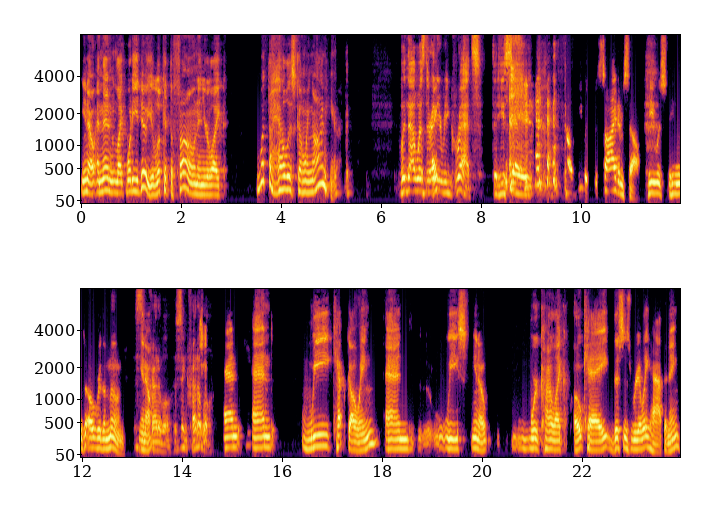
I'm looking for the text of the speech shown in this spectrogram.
you know, and then like, what do you do? You look at the phone and you're like, what the hell is going on here? but now, was there any regrets? Did he say, No, he was beside himself. He was he was over the moon. "This is You know? incredible. This is incredible." and and we kept going and we you know were kind of like okay this is really happening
